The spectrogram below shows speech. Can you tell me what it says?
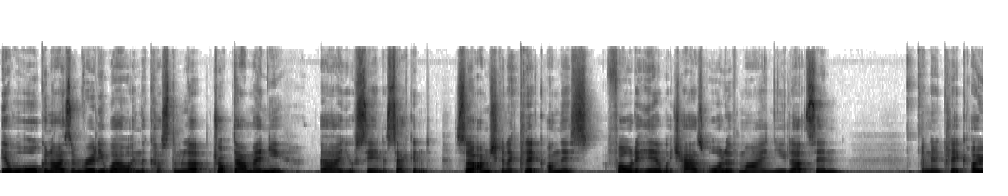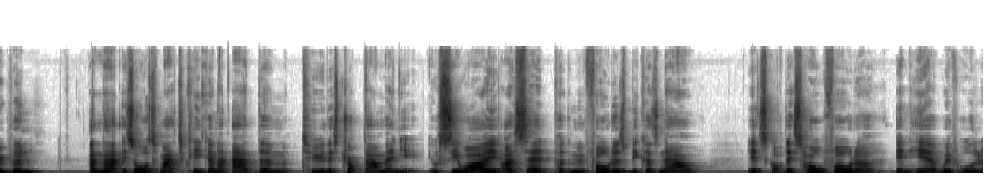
it will organize them really well in the custom LUT drop down menu. Uh, you'll see in a second. So I'm just going to click on this folder here which has all of my new LUTs in. I'm going to click open and that is automatically going to add them to this drop down menu. You'll see why I said put them in folders because now it's got this whole folder in here with all,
